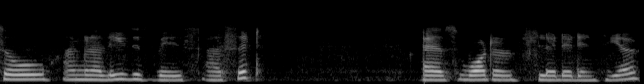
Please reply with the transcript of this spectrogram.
So I'm gonna leave this base as it as water flooded in here.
